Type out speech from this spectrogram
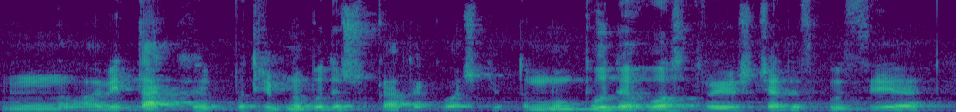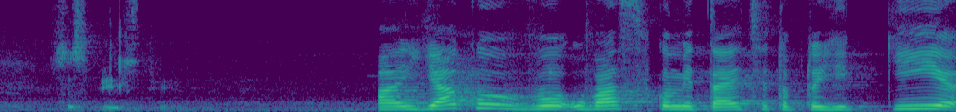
Ну а відтак потрібно буде шукати коштів. Тому буде гострою ще дискусія в суспільстві. А як у вас в комітеті? Тобто, які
